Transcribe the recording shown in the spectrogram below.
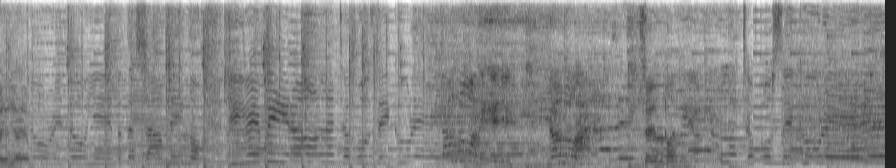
အေးရရတို့ရဲ့တသက်ဆောင်မင်းကိုရည်ရွယ်ပြီးတော့လက်ထပ်ဖို့စိတ်ကူးတယ်ဆယ်ရုံတော့လက်ထပ်ဖို့စိတ်ကူးတယ်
